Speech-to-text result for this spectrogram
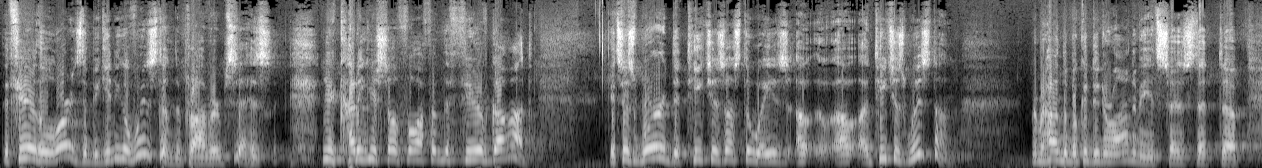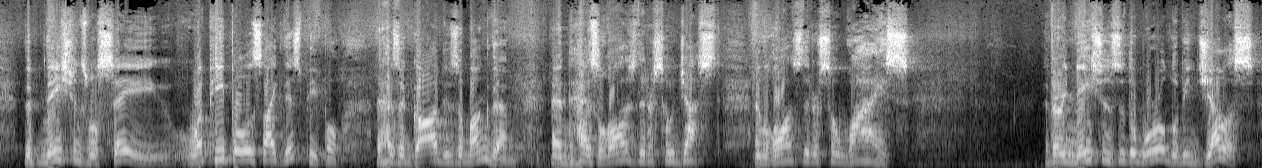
The fear of the Lord is the beginning of wisdom, the proverb says. You're cutting yourself off from the fear of God. It's His Word that teaches us the ways, uh, uh, uh, teaches wisdom. Remember how in the book of Deuteronomy it says that uh, the nations will say, What people is like this people that has a God who's among them and has laws that are so just and laws that are so wise? The very nations of the world will be jealous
